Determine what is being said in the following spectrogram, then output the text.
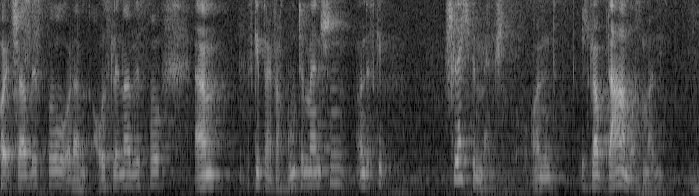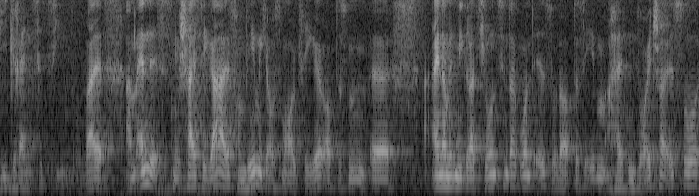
Deutscher bist so oder ein Ausländer bist so. Ähm, es gibt einfach gute Menschen und es gibt schlechte Menschen. Und ich glaube, da muss man die Grenze ziehen. So. Weil am Ende ist es mir scheißegal, von wem ich aufs Maul kriege, ob das ein, äh, einer mit Migrationshintergrund ist oder ob das eben halt ein Deutscher ist. So.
